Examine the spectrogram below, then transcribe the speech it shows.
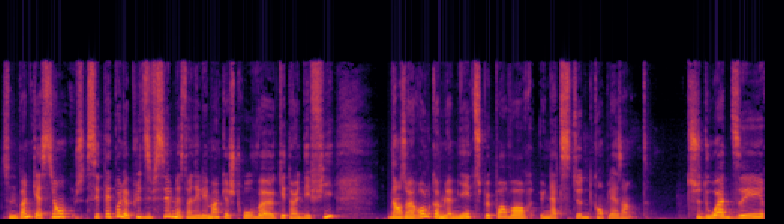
C'est une bonne question. C'est peut-être pas le plus difficile, mais c'est un élément que je trouve euh, qui est un défi. Dans un rôle comme le mien, tu peux pas avoir une attitude complaisante. Tu dois dire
